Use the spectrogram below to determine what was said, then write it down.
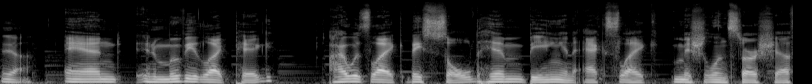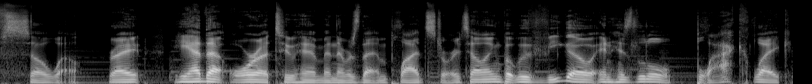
Yeah. And in a movie like Pig, I was like, they sold him being an ex like Michelin star chef so well, right? He had that aura to him and there was that implied storytelling. But with Viggo and his little black like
